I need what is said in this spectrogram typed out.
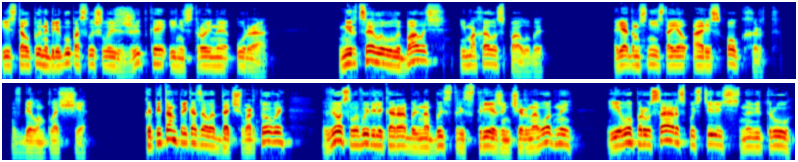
Из толпы на берегу послышалось жидкое и нестройное «Ура!». Мирцелла улыбалась и махала с палубы. Рядом с ней стоял Арис Окхарт в белом плаще. Капитан приказал отдать швартовы, весла вывели корабль на быстрый стрежень черноводный, и его паруса распустились на ветру.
